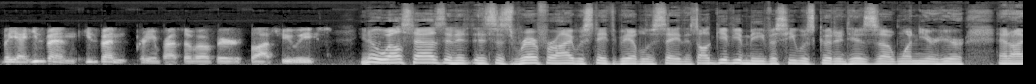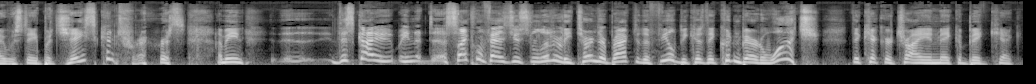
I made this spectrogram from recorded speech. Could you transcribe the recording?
but yeah, he's been he's been pretty impressive over the last few weeks. You know who else has, and it, this is rare for Iowa State to be able to say this. I'll give you Mevis; he was good in his uh, one year here at Iowa State. But Jace Contreras, I mean, this guy. I mean, Cyclone fans used to literally turn their back to the field because they couldn't bear to watch the kicker try and make a big kick.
